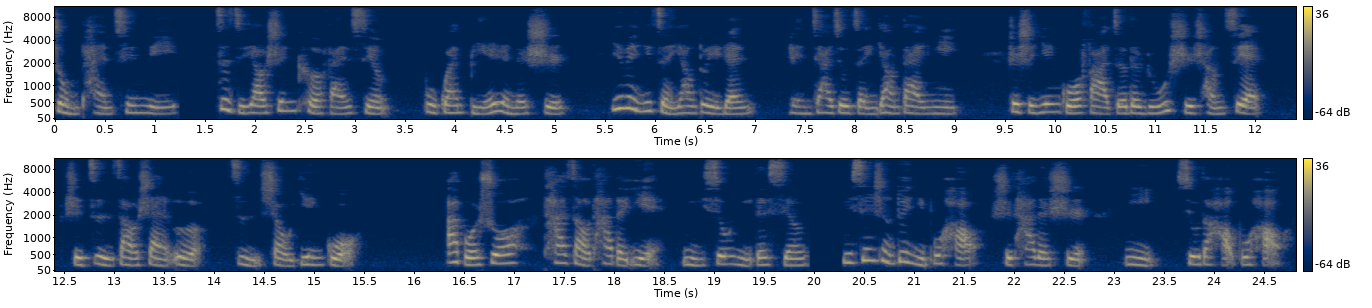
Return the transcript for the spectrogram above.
众叛亲离？自己要深刻反省。不关别人的事，因为你怎样对人，人家就怎样待你。这是因果法则的如实呈现，是自造善恶，自受因果。阿伯说：“他造他的业，你修你的行。你先生对你不好是他的事，你修的好不好，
